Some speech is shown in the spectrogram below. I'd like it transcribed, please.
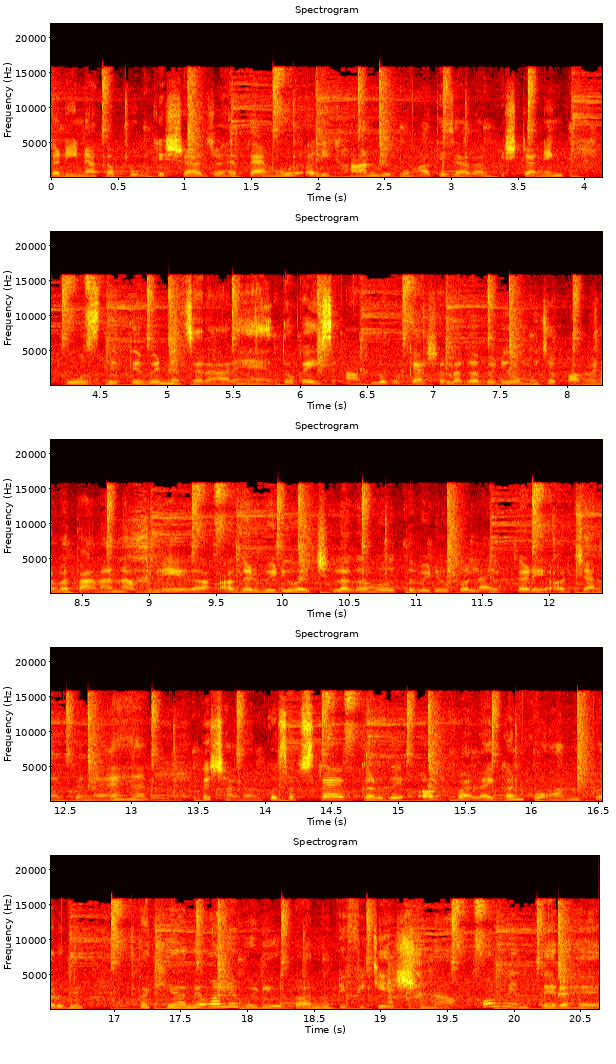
करीना कपूर के साथ जो है तैमूर अली खान भी बहुत ही ज़्यादा स्टनिंग पोज देते हुए नज़र आ रहे हैं। तो गई आप लोग को कैसा लगा वीडियो मुझे कमेंट बताना ना भूलिएगा। अगर वीडियो अच्छा लगा हो तो वीडियो को लाइक करें और चैनल पर नए हैं तो चैनल को सब्सक्राइब कर दे और बेलाइकन को ऑन कर दे, ताकि आने वाले वीडियो का नोटिफिकेशन आपको मिलते रहे।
